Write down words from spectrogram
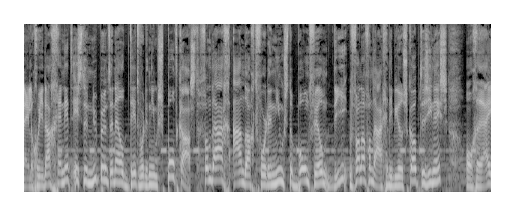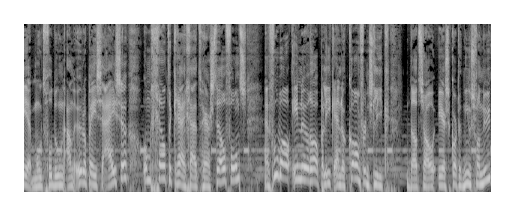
hele goede dag en dit is de Nu.nl Dit Wordt Het Nieuws podcast. Vandaag aandacht voor de nieuwste Bondfilm die vanaf vandaag in de bioscoop te zien is. Hongarije moet voldoen aan Europese eisen om geld te krijgen uit herstelfonds. En voetbal in de Europa League en de Conference League. Dat zo, eerst kort het nieuws van nu.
